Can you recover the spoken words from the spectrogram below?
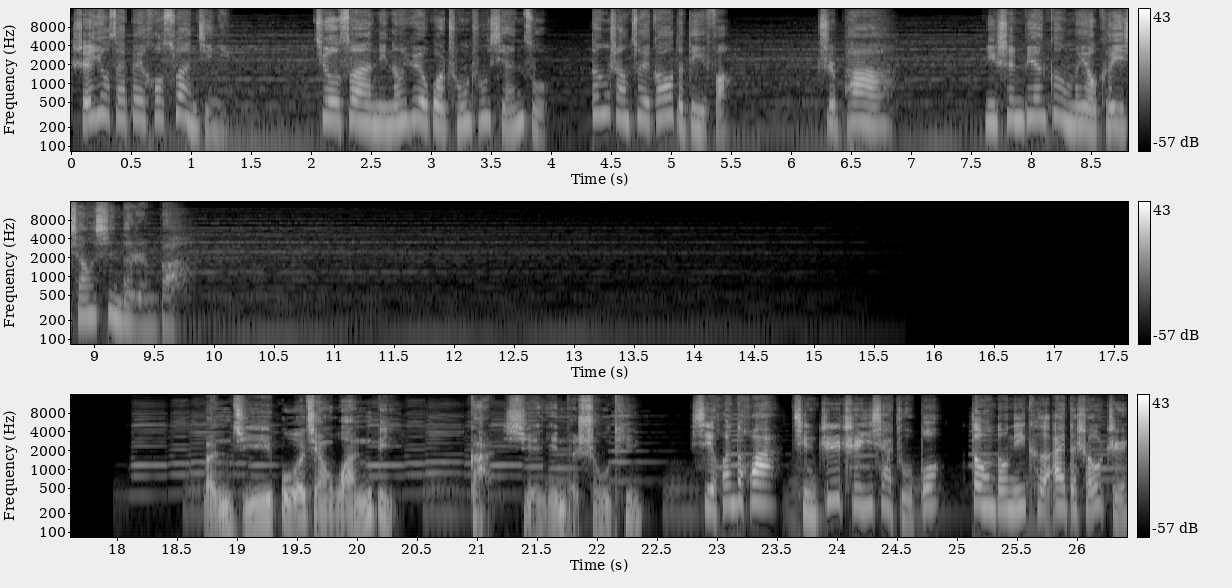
谁又在背后算计你。就算你能越过重重险阻，登上最高的地方，只怕……你身边更没有可以相信的人吧？本集播讲完毕，感谢您的收听。喜欢的话，请支持一下主播，动动你可爱的手指，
